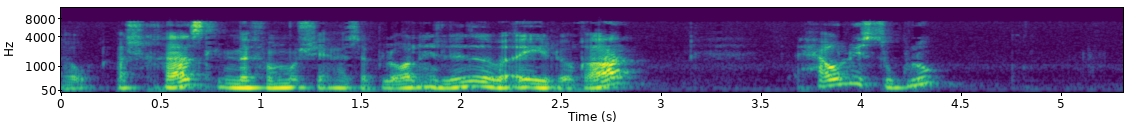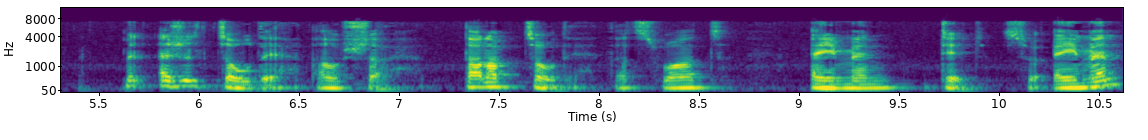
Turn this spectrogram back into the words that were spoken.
أو أشخاص اللي ما فهموش شي حاجة باللغة الإنجليزية باي لغة حاولوا يسولوا من أجل التوضيح أو الشرح طلب التوضيح that's what ايمن did. So ايمن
